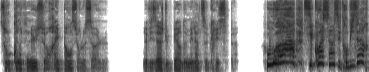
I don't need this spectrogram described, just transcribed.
Son contenu se répand sur le sol. Le visage du père de Mélade se crispe. Ouah C'est quoi ça? C'est trop bizarre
